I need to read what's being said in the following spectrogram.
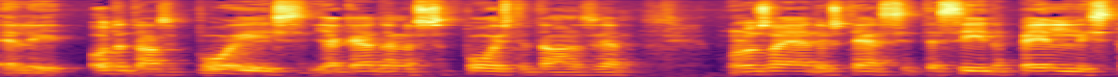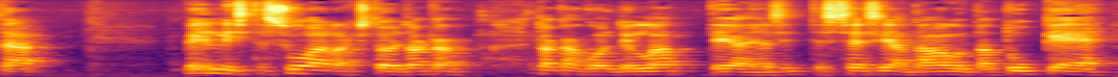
Eli otetaan se pois ja käytännössä poistetaan se. Mulla olisi ajatus tehdä sitten siitä pellistä, pellistä suoraksi toi taka, takakontin lattia ja sitten se sieltä alta tukee,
